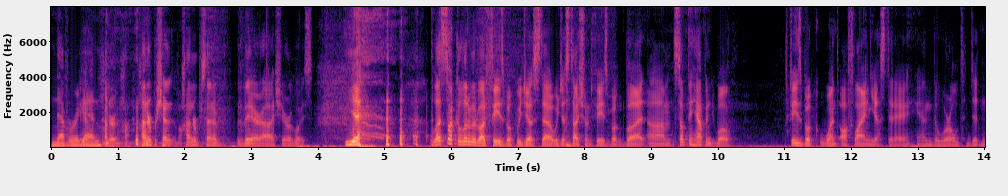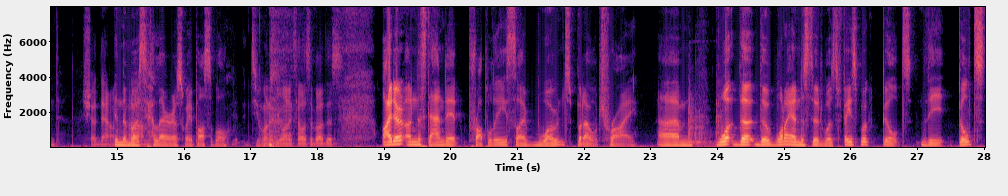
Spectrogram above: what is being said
never again." Hundred percent, hundred percent of their uh, share of voice. Yeah. Let's talk a little bit about Facebook. We just uh, we just touched on Facebook, but um, something happened. Well, Facebook went offline yesterday, and the world didn't shut down. in the most Um, hilarious way possible. do you want to do you want to tell us about this? I don't understand it properly, so I won't, but I will try. Um, what the the what I understood was Facebook built the built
